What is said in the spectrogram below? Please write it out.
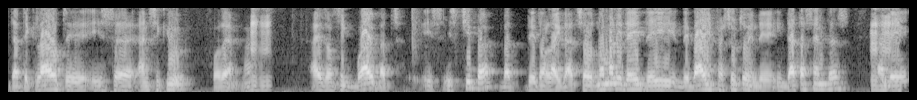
that the cloud uh, is uh, unsecure for them. Huh? Mm-hmm. I don't think why, but it's, it's cheaper, but they don't like that. So normally they, they, they buy infrastructure in the in data centers, mm-hmm. and they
